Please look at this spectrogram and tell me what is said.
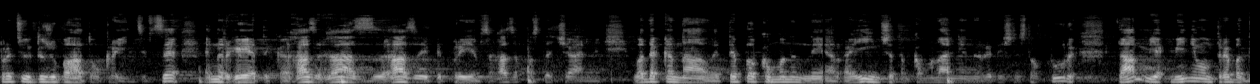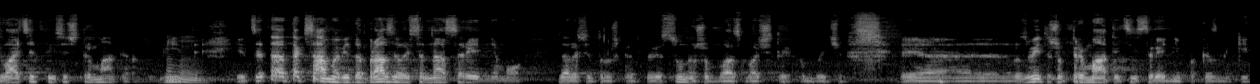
працює дуже багато українців. Це енергетика, газ, газ, газові підприємства, газопостачальні, водоканали, теплокомуненерго і інші там комунальні енергетичні структури. Там, як мінімум, треба 20 тисяч тримати. Розумієте? І це та, так само відобразилося на середньому. Зараз я трошки пересуну, щоб вас бачити обличчя. Е, розумієте, щоб тримати ці середні показники.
